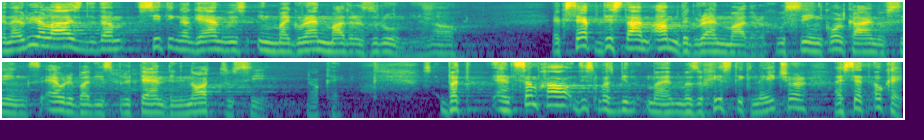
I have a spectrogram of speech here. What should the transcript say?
And I realized that I'm sitting again with, in my grandmother's room. You know, except this time I'm the grandmother who's seeing all kind of things. Everybody's pretending not to see. Okay. But and somehow this must be my masochistic nature. I said, okay,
